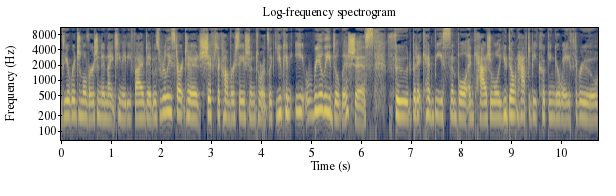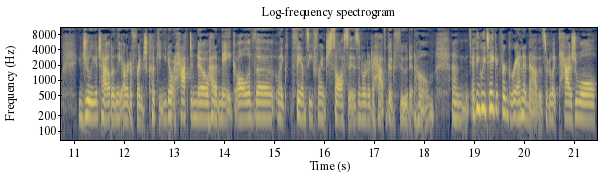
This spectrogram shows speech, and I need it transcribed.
the original version in 1985 did was really start to shift the conversation towards like you can eat really delicious food, but it can be simple and casual. You don't have to be cooking your way through Julia Child and the Art of French Cooking. You don't have to know how to make all of the like fancy French sauces in order to have good food at home. Um, I think we take it for granted now that sort of like casual,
